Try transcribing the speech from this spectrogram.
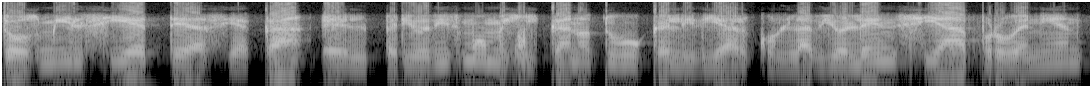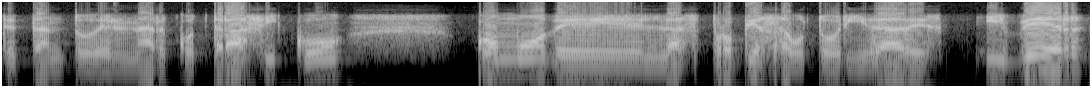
2007 hacia acá el periodismo mexicano tuvo que lidiar con la violencia proveniente tanto del narcotráfico como de las propias autoridades y ver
